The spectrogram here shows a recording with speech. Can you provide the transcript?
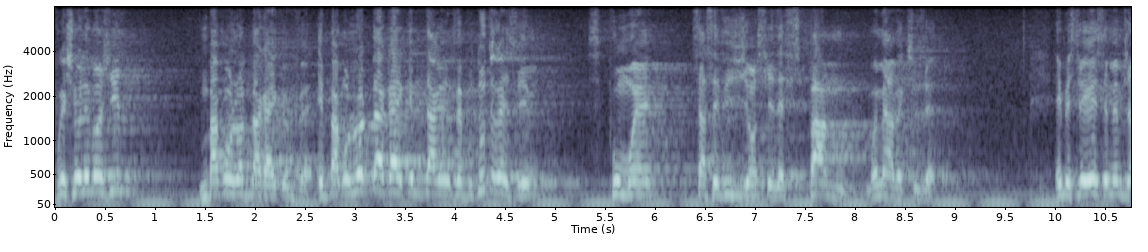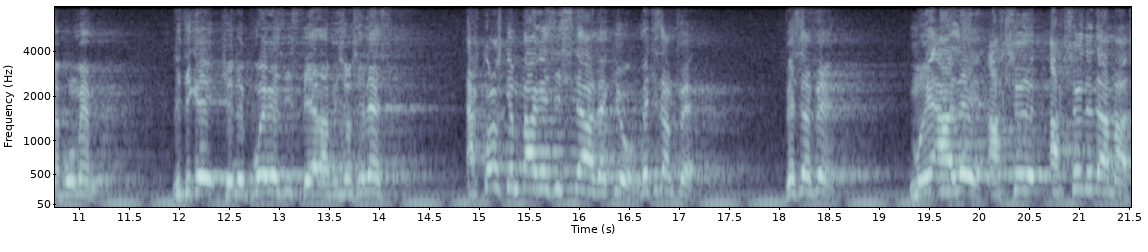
prêcher l'évangile, je ne pas l'autre bagage que me faire. Et par contre, l'autre bagage que je faire pour tout régime, pour moi, ça c'est vision céleste, spam, moi-même avec Suzette. Et m'espérer, c'est même Jean pour moi-même. Il dit que je ne pourrais résister à la vision céleste. À cause que je ne peux pas résister avec eux. Mais que ça me fait? Verset 20. Je vais aller à ceux, à ceux de Damas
